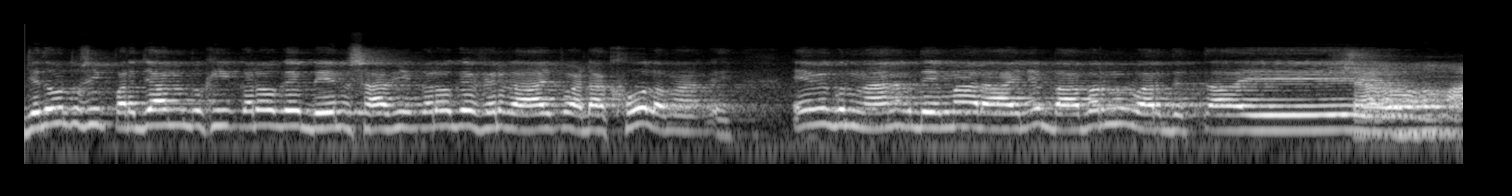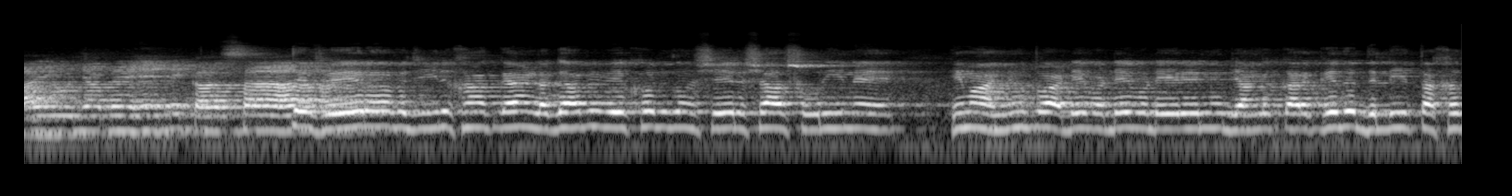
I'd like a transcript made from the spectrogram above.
ਜਦੋਂ ਤੁਸੀਂ ਪ੍ਰਜਾ ਨੂੰ ਦੁਖੀ ਕਰੋਗੇ ਬੇਇਨਸਾਫੀ ਕਰੋਗੇ ਫਿਰ ਰਾਜ ਤੁਹਾਡਾ ਖੋਹ ਲਵਾਂਗੇ। ਐਵੇਂ ਗੁਰੂ ਨਾਨਕ ਦੇਵ ਮਹਾਰਾਜ ਨੇ ਬਾਬਰ ਨੂੰ ਵਰ ਦਿੱਤਾ ਏ। ਤੇ ਫਿਰ ਵਜ਼ੀਰ ਖਾਂ ਕਹਿਣ ਲੱਗਾ ਵੀ ਵੇਖੋ ਜਦੋਂ ਸ਼ੇਰ ਸ਼ਾਹ ਸੂਰੀ ਨੇ ਹਿਮਾਯੂ ਤੁਹਾਡੇ ਵੱਡੇ ਵਡੇਰੇ ਨੂੰ ਜੰਗ ਕਰਕੇ ਤੇ ਦਿੱਲੀ ਤਖਤ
